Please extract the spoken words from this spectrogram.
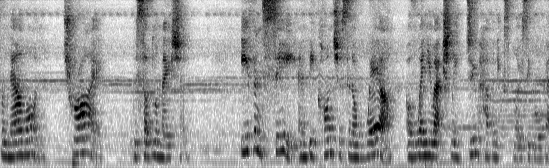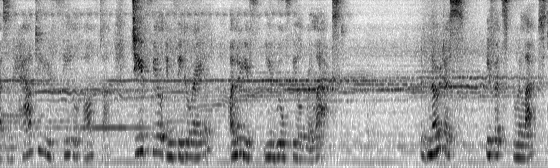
from now on. Try the sublimation. Even see and be conscious and aware of when you actually do have an explosive orgasm. How do you feel after? Do you feel invigorated? I know you, you will feel relaxed. But notice if it's relaxed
